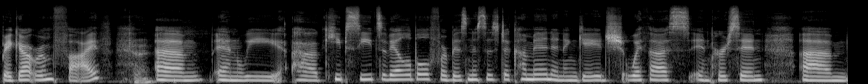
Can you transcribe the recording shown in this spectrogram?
breakout room five, Okay. um, and we uh, keep seats available for businesses to come in and engage with us in person. Um,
